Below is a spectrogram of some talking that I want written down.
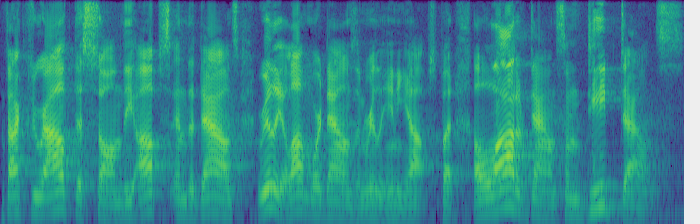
In fact, throughout this psalm, the ups and the downs, really a lot more downs than really any ups, but a lot of downs, some deep downs.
